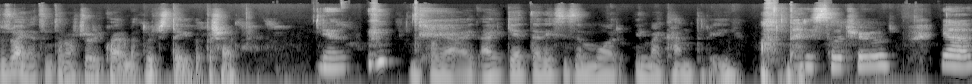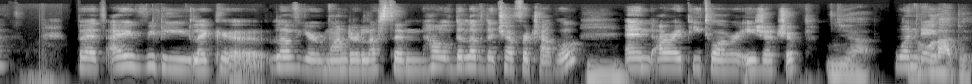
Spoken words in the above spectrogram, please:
ብዙ አይነት እንትኖች ሪኳርመንቶች ይጠይቅብሻል Yeah, so yeah I, I get the racism more in my country that is so true. Yeah. But I really like uh, love your wanderlust and how the love that you have for travel Mm. and RIP to our Asia trip. yeah One It day. will happen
